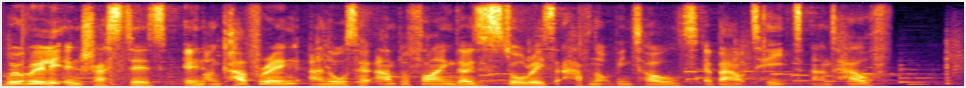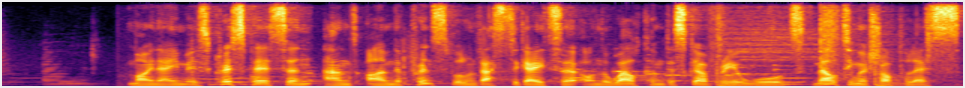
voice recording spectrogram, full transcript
We're really interested in uncovering and also amplifying those stories that have not been told about heat and health. My name is Chris Pearson and I'm the Principal Investigator on the Wellcome Discovery Awards Melting Metropolis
